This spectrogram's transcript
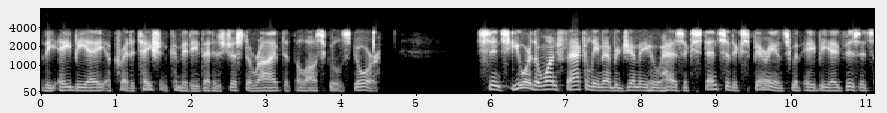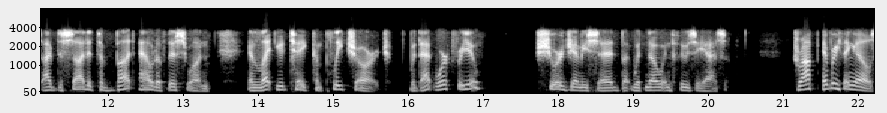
the ABA accreditation committee that has just arrived at the law school's door. Since you are the one faculty member, Jimmy, who has extensive experience with ABA visits, I've decided to butt out of this one and let you take complete charge. Would that work for you? Sure, Jimmy said, but with no enthusiasm. Drop everything else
